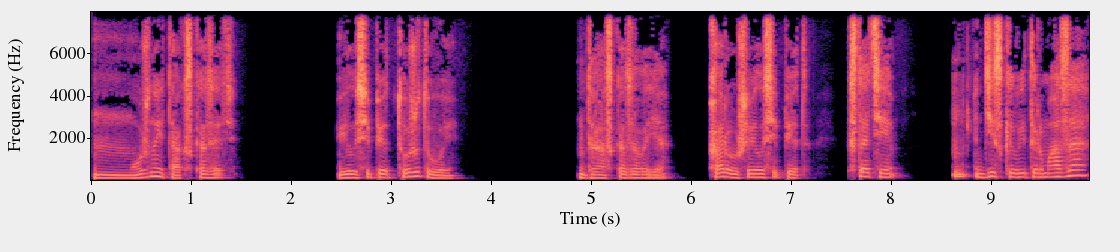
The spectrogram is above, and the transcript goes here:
Можно и так сказать. Велосипед тоже твой? Да, сказала я. Хороший велосипед. Кстати, дисковые тормоза,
